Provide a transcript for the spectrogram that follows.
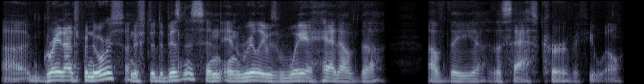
uh, great entrepreneurs, understood the business, and, and really was way ahead of the of the uh, the SaaS curve, if you will.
